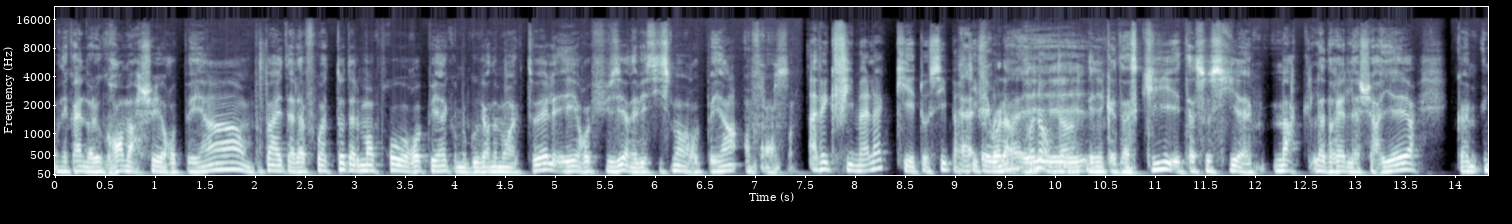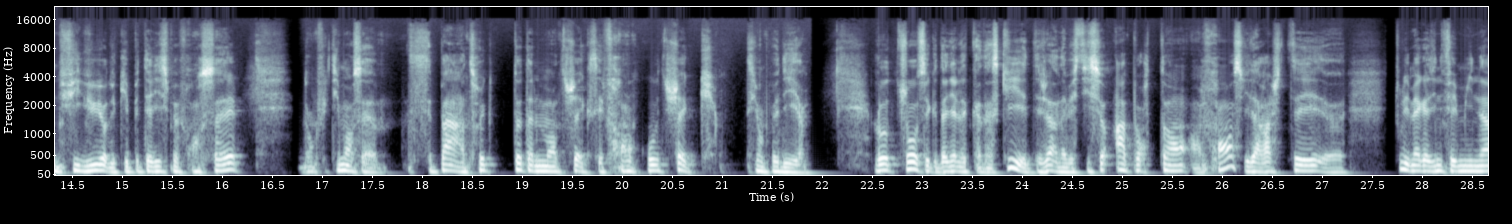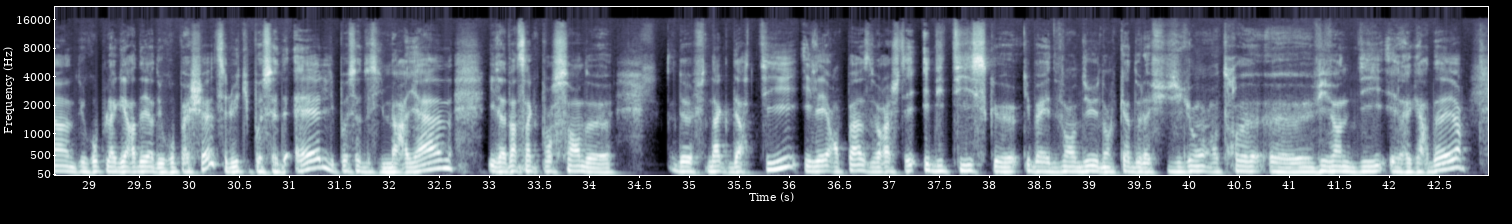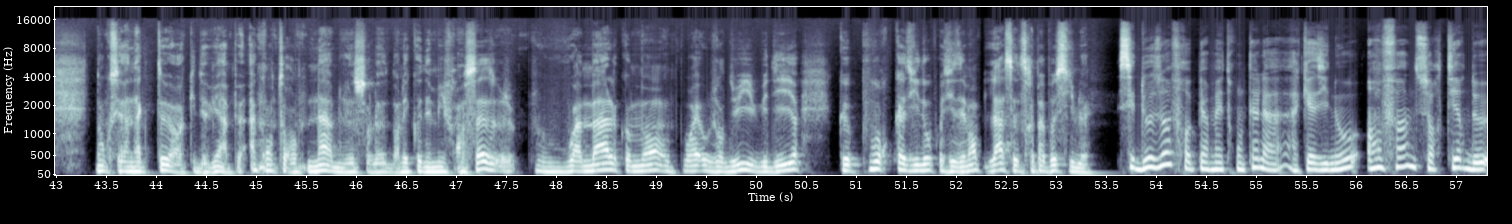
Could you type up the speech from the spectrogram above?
on est quand même dans le grand marché européen. On ne peut pas être à la fois totalement pro-européen comme le gouvernement actuel et refuser un investissement européen en France. Avec Fimalac, qui est aussi partie et prenante. Hein. Daniel Katinsky est associé à Marc Ladret de la Charrière, quand même une figure du capitalisme français. Donc, effectivement, c'est pas un truc totalement tchèque, c'est franco-tchèque, si on peut dire. L'autre chose, c'est que Daniel Kanaski est déjà un investisseur important en France. Il a racheté euh, tous les magazines féminins du groupe Lagardère, du groupe Hachette. C'est lui qui possède Elle, il possède aussi Marianne. Il a 25% de, de Fnac Darty. Il est en passe de racheter Editis, qui va être vendu dans le cadre de la fusion entre euh, Vivendi et Lagardère. Donc c'est un acteur qui devient un peu incontournable dans l'économie française. Je vois mal comment on pourrait aujourd'hui lui dire que pour Casino précisément, là, ce ne serait pas possible. Ces deux offres permettront-elles à, à, Casino enfin de sortir de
